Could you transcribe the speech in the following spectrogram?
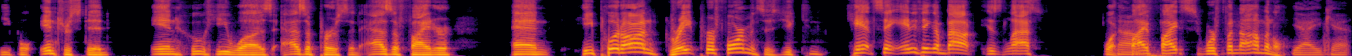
people interested in who he was as a person, as a fighter. And he put on great performances. You can, can't say anything about his last, what, no. five fights were phenomenal. Yeah, you can't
